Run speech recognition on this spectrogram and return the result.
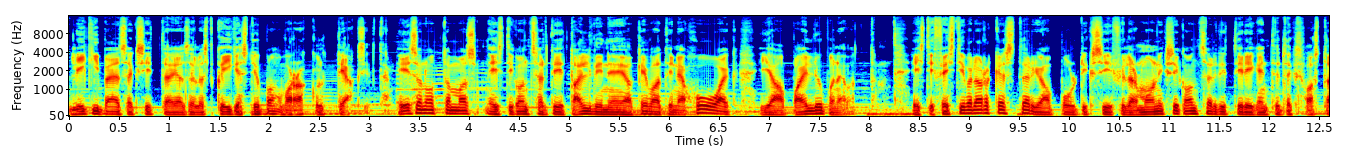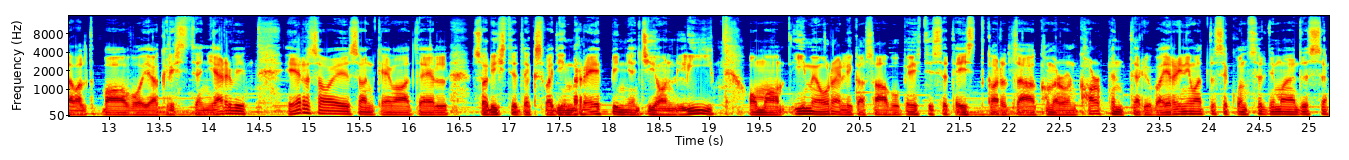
ligi pääseksite ja sellest kõigest juba varakult teaksite. ees on ootamas Eesti Kontserdi talvine ja kevadine hooaeg ja palju põnevat Eesti Festivaliorkester ja Baltic Sea Philharmonicsi kontserdid dirigentideks vastavalt Paavo ja Kristjan Järvi. ERSO ees on kevadel solistideks Vadim Repin ja Gion Lee. oma imeoreliga saabub Eestisse teist korda Cameron Carpenter juba erinevatesse kontserdimajadesse.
